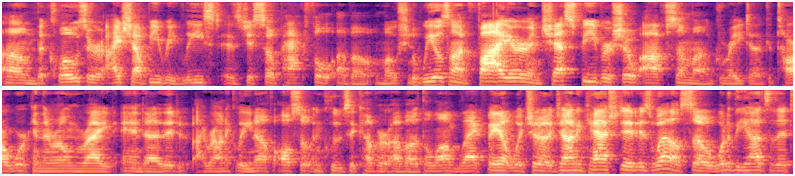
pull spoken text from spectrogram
Um, the closer i shall be released is just so packed full of uh, emotion. The wheels on fire and chest fever show off some uh, great uh, guitar work in their own right. And uh, that ironically enough also includes a cover of uh, the long black veil which uh, johnny cash did as well. So what are the odds that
